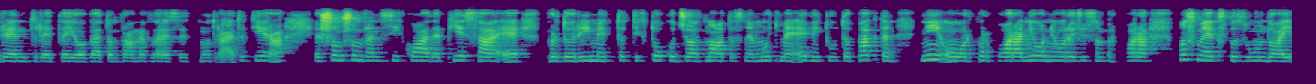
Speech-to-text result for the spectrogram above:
prindërit e jo vetëm pra me vëllezërit motra e të tjera, e shumë shumë rëndësi ka edhe pjesa e përdorimit të TikTokut gjatë natës me mujt me evitu të paktën një orë përpara, një orë, një orë e gjysëm përpara, mos me u ekspozu ndaj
